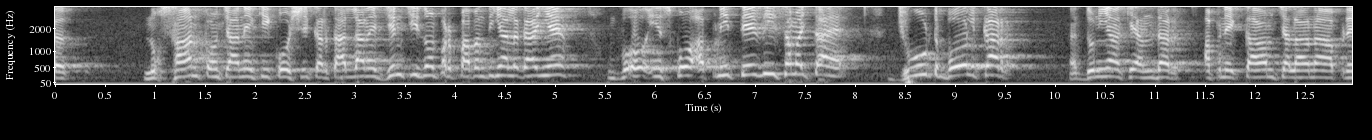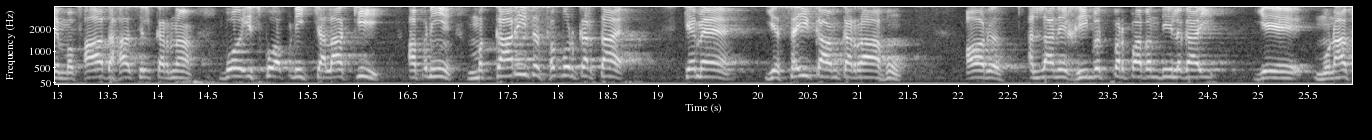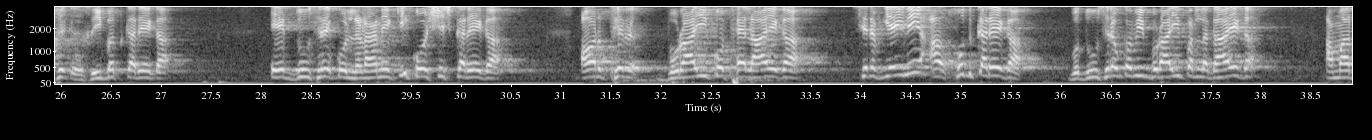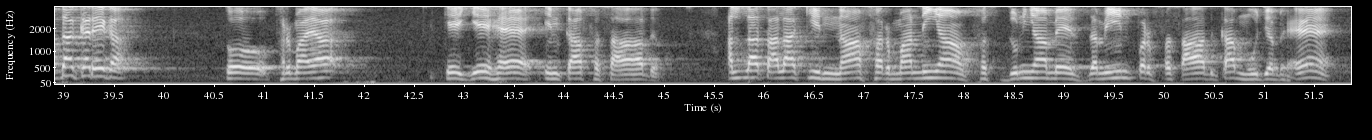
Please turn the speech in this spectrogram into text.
نقصان پہنچانے کی کوشش کرتا ہے۔ اللہ نے جن چیزوں پر پابندیاں لگائی ہیں، وہ اس کو اپنی تیزی سمجھتا ہے۔ جھوٹ بول کر دنیا کے اندر اپنے کام چلانا، اپنے مفاد حاصل کرنا، وہ اس کو اپنی چلاکی اپنی مکاری تصور کرتا ہے کہ میں یہ صحیح کام کر رہا ہوں۔ اور اللہ نے غیبت پر پابندی لگائی، یہ منافق غیبت کرے گا، ایک دوسرے کو لڑانے کی کوشش کرے گا اور پھر برائی کو پھیلائے گا۔ صرف یہی نہیں خود کرے گا۔ وہ دوسروں کو بھی برائی پر لگائے گا، آمادہ کرے گا۔ تو فرمایا کہ یہ ہے ان کا فساد۔ اللہ تعالیٰ کی نافرمانیاں دنیا میں زمین پر فساد کا موجب ہیں۔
